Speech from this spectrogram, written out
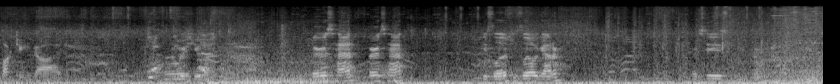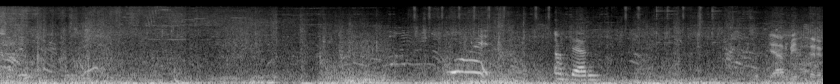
Fucking god. I don't know where she went. Pharah's half, Pharah's half. She's low, she's low, got her. Mercy's. What? I'm dead. Yeah, me too.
